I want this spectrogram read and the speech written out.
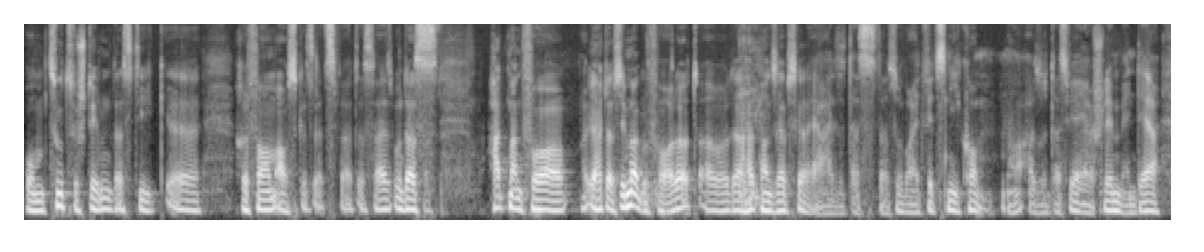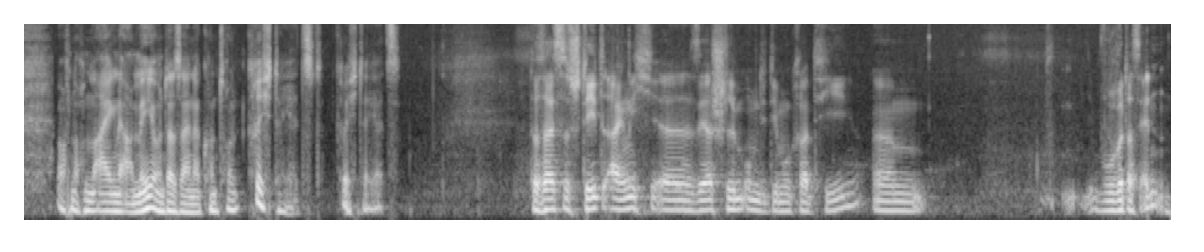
um zuzustimmen, dass die äh, Reform ausgesetzt wird. Das heißt, und das hat man vor, er hat das immer gefordert, aber da hat man selbst gesagt, ja, also das, das so weit wird es nie kommen. Ne? Also das wäre ja schlimm, wenn der auch noch eine eigene Armee unter seiner Kontrolle kriegt er jetzt, kriegt er jetzt. Das heißt, es steht eigentlich äh, sehr schlimm um die Demokratie. Ähm, wo wird das enden?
